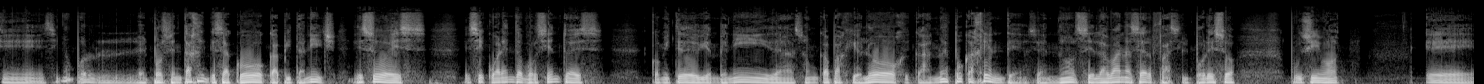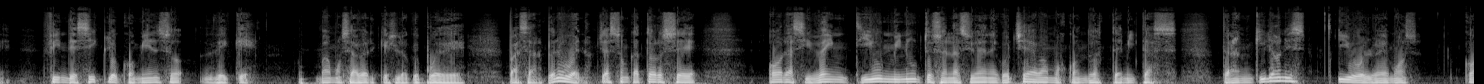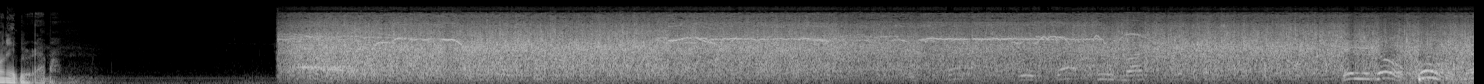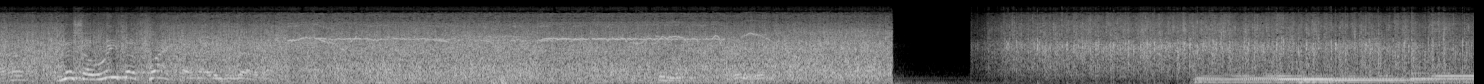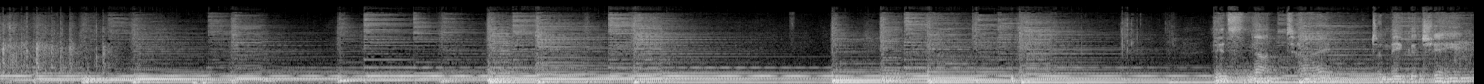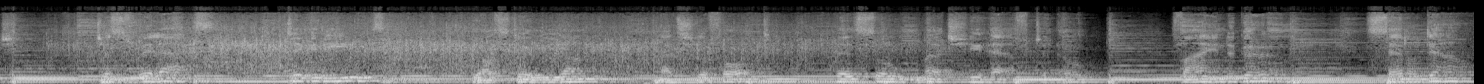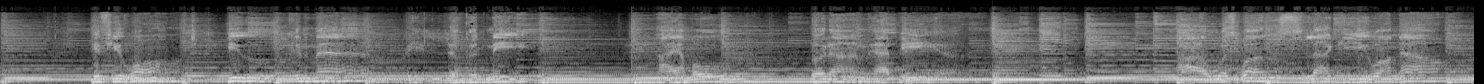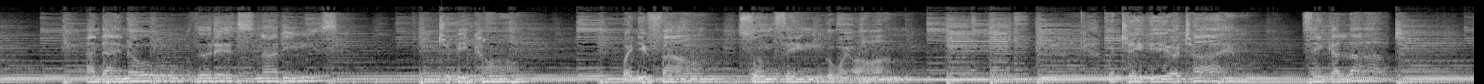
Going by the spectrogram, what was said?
eh, sino por el porcentaje que sacó Capitanich. Eso es, ese 40% es comité de bienvenida, son capas geológicas, no es poca gente, o sea, no se la van a hacer fácil, por eso pusimos eh, fin de ciclo, comienzo de qué. Vamos a ver qué es lo que puede pasar. Pero bueno, ya son 14 horas y 21 minutos en la ciudad de Necochea, vamos con dos temitas tranquilones y volvemos con el programa. It's If you want, you can marry. Look at me. I am old, but I'm happier. I was once like you are now, and I know that it's not easy to be calm when you found something going on. But take your time, think a lot,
